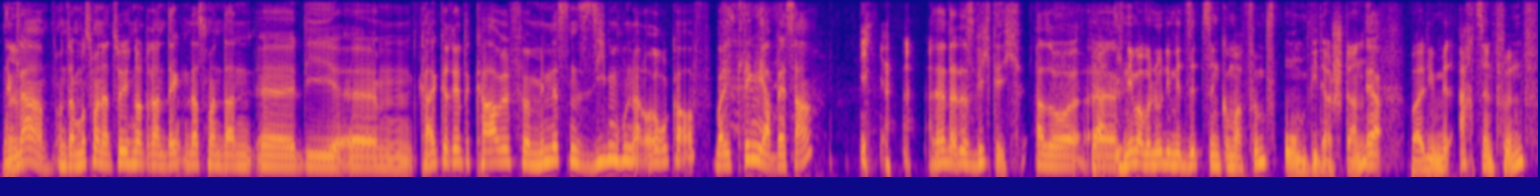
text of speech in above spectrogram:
Na ne? klar, und da muss man natürlich noch dran denken, dass man dann äh, die ähm, Kaltgerätekabel für mindestens 700 Euro kauft, weil die klingen ja besser. ja. das ist wichtig. Also, Ja, äh, ich nehme aber nur die mit 17,5 Ohm Widerstand, Ja. weil die mit 18,5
